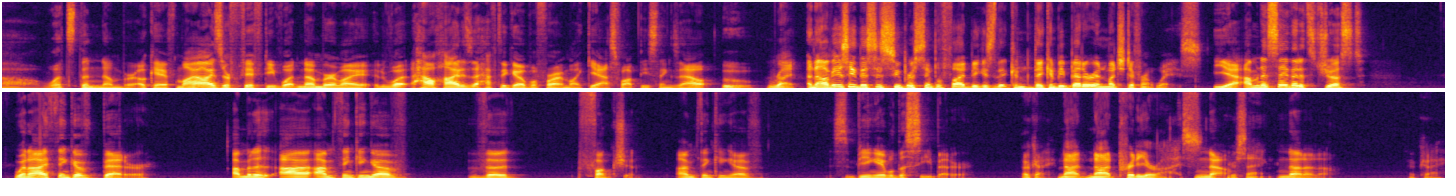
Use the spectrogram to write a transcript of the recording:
Oh, what's the number? Okay, if my eyes are 50, what number am I what how high does it have to go before I'm like, yeah, swap these things out? Ooh. Right. And obviously this is super simplified because they can they can be better in much different ways. Yeah, I'm gonna say that it's just when I think of better, I'm gonna I, I'm thinking of the function. I'm thinking of being able to see better. Okay. Not not prettier eyes. No. You're saying. No, no, no. Okay.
